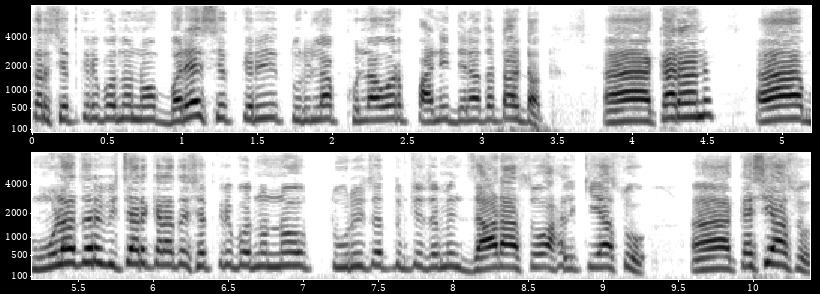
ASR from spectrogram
तर शेतकरी बांधवांनो बरेच शेतकरी तुरीला फुलावर पाणी देण्याचं टाळतात. कारण मुळात जर विचार केला तर शेतकरी बांधवांनो तुरीचं तुमची जमीन जाड असो हलकी असो कशी असो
